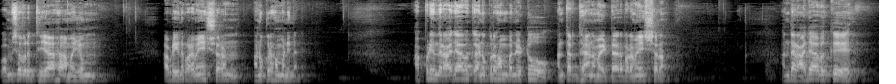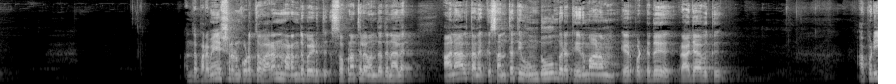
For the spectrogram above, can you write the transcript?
வம்சவிருத்தியாக அமையும் அப்படின்னு பரமேஸ்வரன் அனுகிரகம் பண்ணினார். அப்படி அந்த ராஜாவுக்கு அனுகிரகம் பண்ணிட்டு அந்தர்தானமாயிட்டார் பரமேஸ்வரன். அந்த ராஜாவுக்கு அந்த பரமேஸ்வரன் கொடுத்த வரன் மறந்து போயிடுத்து சொப்னத்தில் வந்ததுனால. ஆனால் தனக்கு சந்ததி உண்டுங்கிற தீர்மானம் ஏற்பட்டது ராஜாவுக்கு. அப்படி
